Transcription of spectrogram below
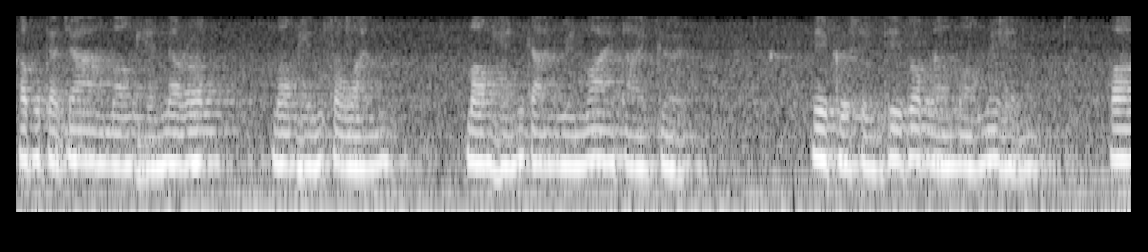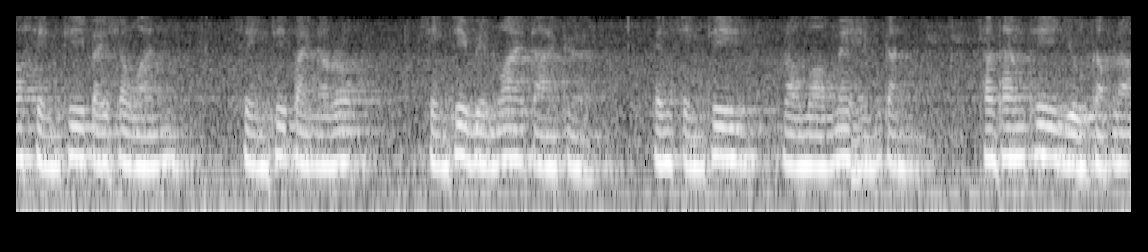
พระพุทธเจ้ามองเห็นนรก มองเห็นสวรรค์ มองเห็นการเวียนว่ายตายเกิด นี่คือสิ่งที่พวกเรามองไม่เห็น เพราะสิ่งที่ไปสวรรค์ สิ่งที่ไปนรก สิ่งที่เวียนว่ายตายเกิด เป็นสิ่งที่เรามองไม่เห็นกัน ทั้งๆทที่อยู่กับเรา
